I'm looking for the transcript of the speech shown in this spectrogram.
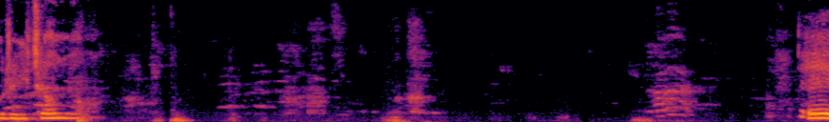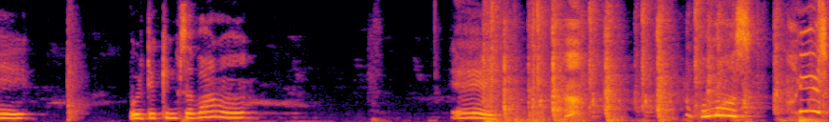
Arayacağım ya. Hey. Burada kimse var mı? Hey. Olamaz. Hayır.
